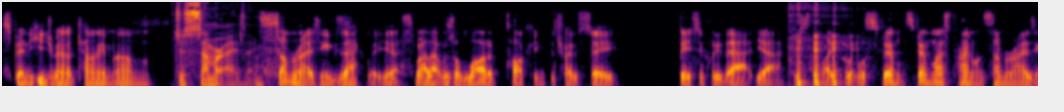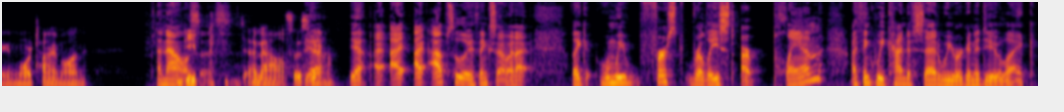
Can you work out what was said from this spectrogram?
spend a huge amount of time um, Just summarizing. summarizing exactly. Yes. Wow, that was a lot of talking to try to say basically that. Yeah, just like we'll spend spend less time on summarizing and more time on Analysis. analysis. Yeah. Yeah, I, I, I absolutely think so. And I like when we first released our plan, I think we kind of said we were going to do like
